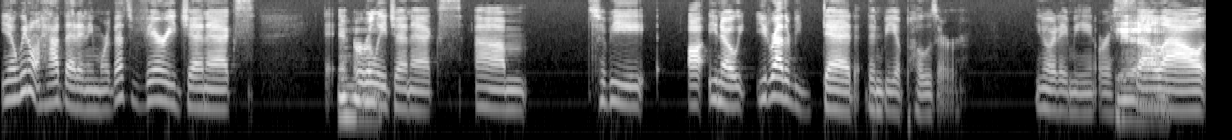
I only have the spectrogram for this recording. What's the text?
You know, we don't have that anymore. That's very Gen X, Mhm. early Gen X. Um, to be, uh, you know, you'd rather be dead than be a poser. You know what I mean? Or a Yeah. sellout,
